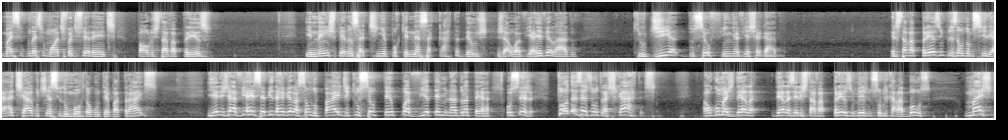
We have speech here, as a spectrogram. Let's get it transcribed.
mas segundo Timóteo foi diferente. Paulo estava preso e nem esperança tinha, porque nessa carta Deus já o havia revelado que o dia do seu fim havia chegado. Ele estava preso em prisão domiciliar, Tiago tinha sido morto algum tempo atrás, e ele já havia recebido a revelação do Pai de que o seu tempo havia terminado na terra. Ou seja, todas as outras cartas, algumas delas, delas ele estava preso mesmo sobre calabouço, mas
